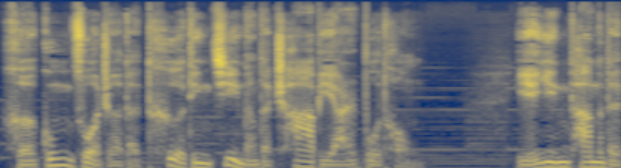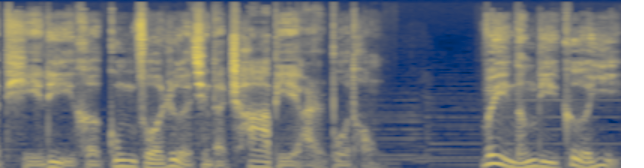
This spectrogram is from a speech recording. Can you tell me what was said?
和工作者的特定技能的差别而不同，也因他们的体力和工作热情的差别而不同。为能力各异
